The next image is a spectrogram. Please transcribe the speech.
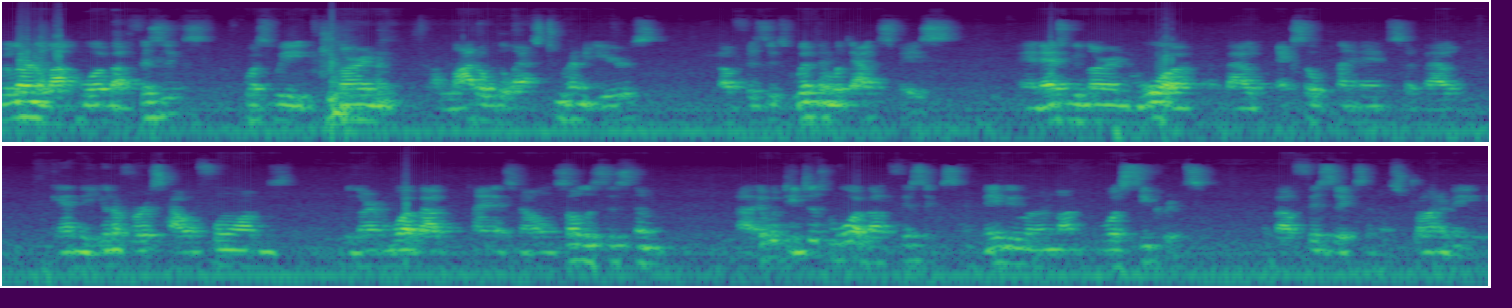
we learn a lot more about physics. Of course, we learned a lot over the last 200 years of physics with and without space. And as we learn more about exoplanets, about again the universe, how it forms, we learn more about planets in our own solar system. Uh, it will teach us more about physics, and maybe we'll unlock more secrets about physics and astronomy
